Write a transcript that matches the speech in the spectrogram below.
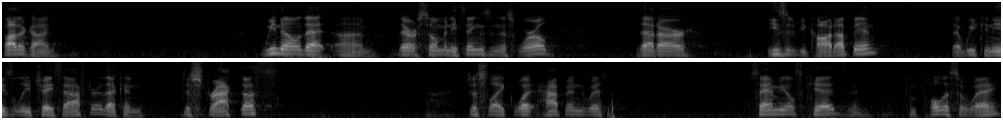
Father God, we know that um, there are so many things in this world that are easy to be caught up in, that we can easily chase after, that can distract us. Uh, just like what happened with Samuel's kids and can pull us away.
